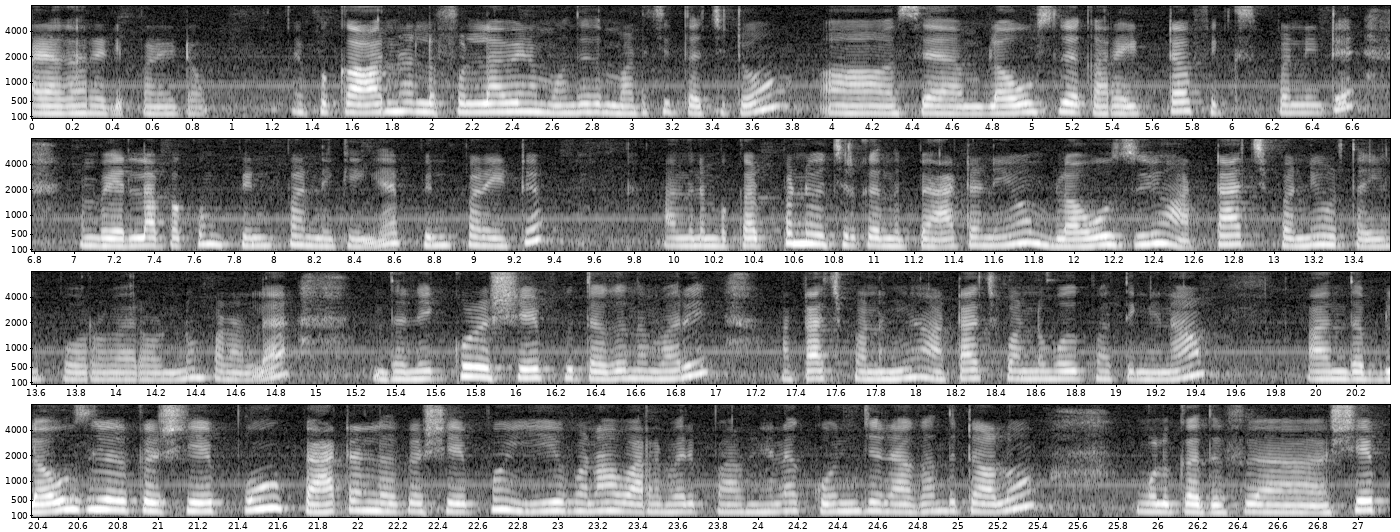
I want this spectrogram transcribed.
அழகாக ரெடி பண்ணிட்டோம். இப்போ கார்னரில் ஃபுல்லாகவே நம்ம வந்து இதை மடித்து தைச்சிட்டோம். ப்ளவுஸில் கரெக்டாக ஃபிக்ஸ் பண்ணிவிட்டு நம்ம எல்லா பக்கமும் பின் பண்ணிக்கிங்க. பின் பண்ணிவிட்டு அந்த நம்ம கட் பண்ணி வச்சுருக்க அந்த பேட்டர்னையும் ப்ளவுஸையும் அட்டாச் பண்ணி ஒரு தையல் போடுறோம். வேறு ஒன்றும் பண்ணலை. இந்த நெக்கோட ஷேப்புக்கு தகுந்த மாதிரி அட்டாச் பண்ணுங்க. அட்டாச் பண்ணும்போது பார்த்திங்கன்னா அந்த ப்ளவுஸில் இருக்கிற ஷேப்பும் பேட்டர்னில் இருக்கிற ஷேப்பும் ஈவனாக வர மாதிரி பாருங்கள் ஏன்னா கொஞ்சம் நகர்ந்துட்டாலும் உங்களுக்கு அது ஷேப்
